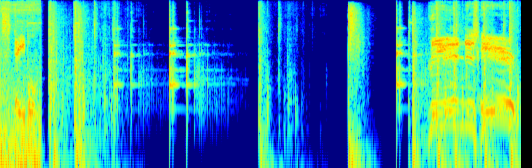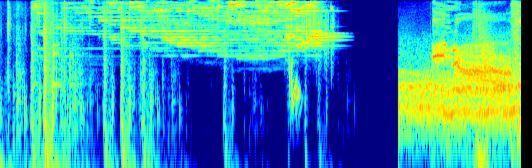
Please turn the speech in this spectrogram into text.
Unstable. The end is here. Enough!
